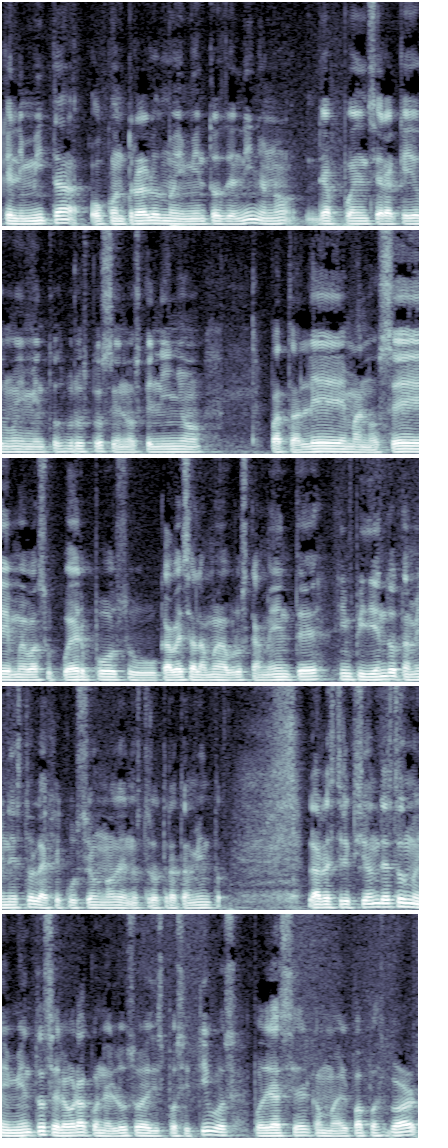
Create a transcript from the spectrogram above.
que limita o controla los movimientos del niño, ¿no? Ya pueden ser aquellos movimientos bruscos en los que el niño patalee, manosee, mueva su cuerpo, su cabeza la mueva bruscamente, impidiendo también esto la ejecución ¿no? de nuestro tratamiento. La restricción de estos movimientos se logra con el uso de dispositivos, podría ser como el Papa's Bird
